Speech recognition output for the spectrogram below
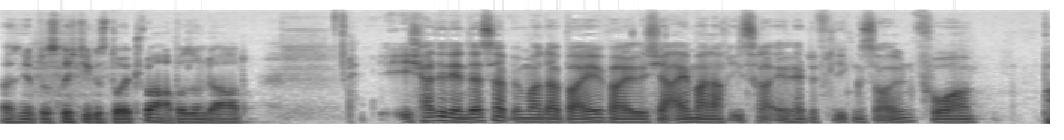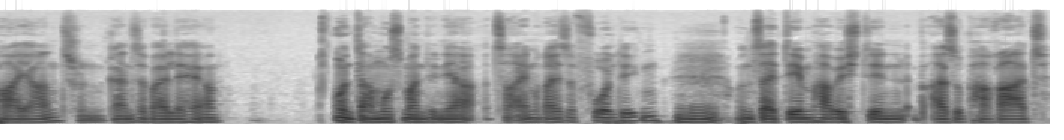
Weiß nicht, ob das richtiges Deutsch war, aber so in der Art. Ich hatte den deshalb immer dabei, weil ich ja einmal nach Israel hätte fliegen sollen, vor ein paar Jahren, schon eine ganze Weile her. Und da muss man den ja zur Einreise vorlegen. Und seitdem habe ich den also parat,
